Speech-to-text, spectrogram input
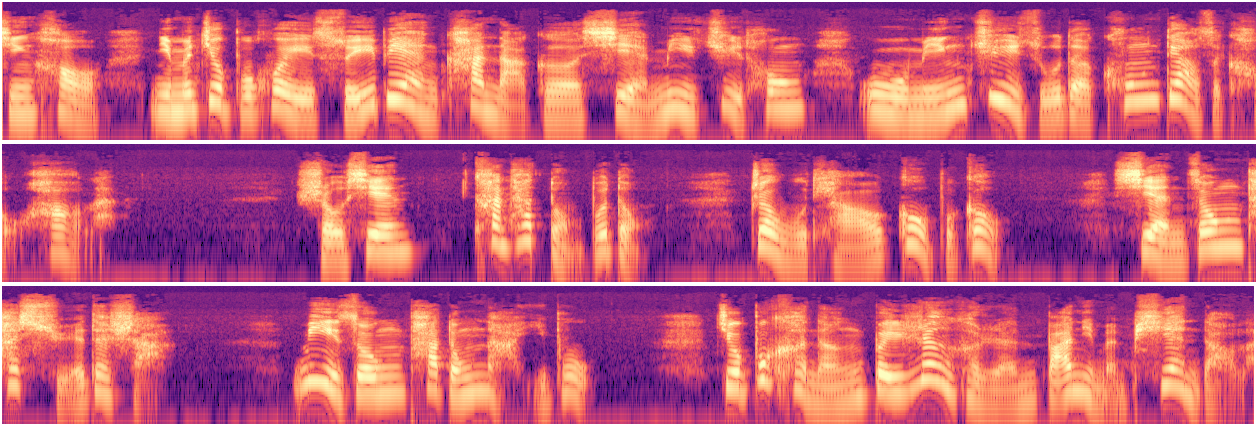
今后你们就不会随便看哪个显密俱通、五名具足的空调子口号了。首先看他懂不懂，这五条够不够？显宗他学的啥？密宗他懂哪一步？就不可能被任何人把你们骗到了。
